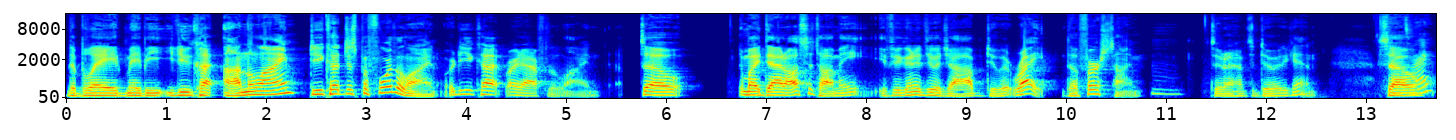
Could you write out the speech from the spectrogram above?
the blade maybe you do cut on the line. Do you cut just before the line, or do you cut right after the line? So my dad also taught me if you're going to do a job, do it right the first time, Mm. so you don't have to do it again. So right.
